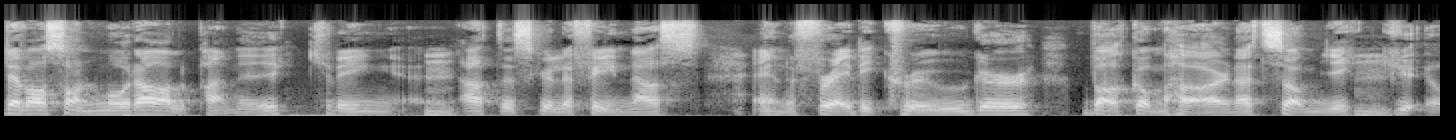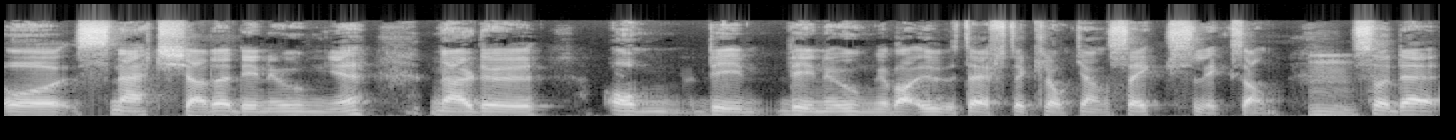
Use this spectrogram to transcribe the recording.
det, var sån moralpanik kring mm. att det skulle finnas en Freddy Krueger bakom hörnet som gick mm. och snatchade din unge när du om din, din unge var ute efter klockan sex liksom. Mm. Så det,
